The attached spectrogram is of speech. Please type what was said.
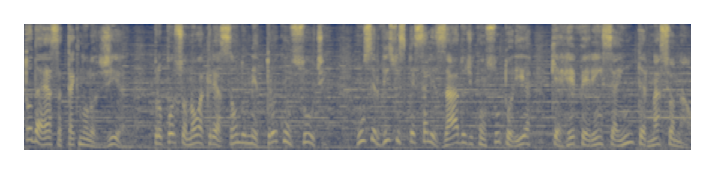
Toda essa tecnologia proporcionou a criação do Metrô Consulting, um serviço especializado de consultoria que é referência internacional.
